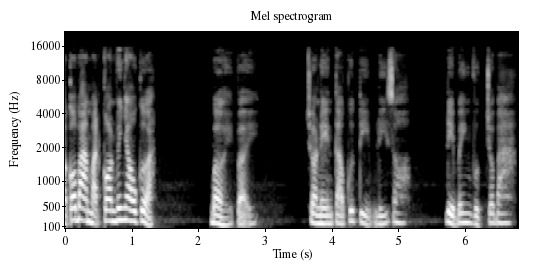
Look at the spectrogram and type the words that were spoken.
mà có ba mặt con với nhau cơ à? Bởi vậy, cho nên tao cứ tìm lý do để bênh vực cho ba.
